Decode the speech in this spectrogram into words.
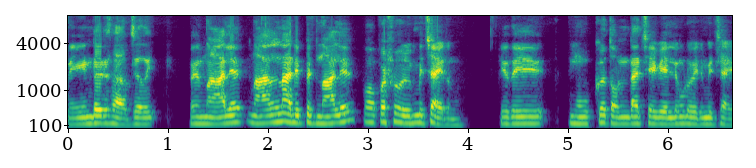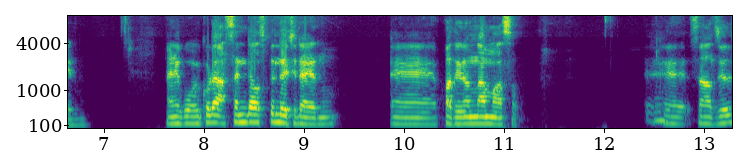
നീണ്ടൊരു ഒരു സർജറി. ഒരു നാല് നാലിന് അടുപ്പിച്ച് നാല് ഓപ്പറേഷൻ ഒരുമിച്ചായിരുന്നു. ഇത് ഈ മൂക്ക് തൊണ്ട ചെവി എല്ലാം കൂടെ ഒരുമിച്ചായിരുന്നു. അതിന് കോഴിക്കോട് അസന്റ് ഹോസ്പിറ്റലിൽ വെച്ചിട്ടായിരുന്നു പതിനൊന്നാം മാസം. സർജറി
